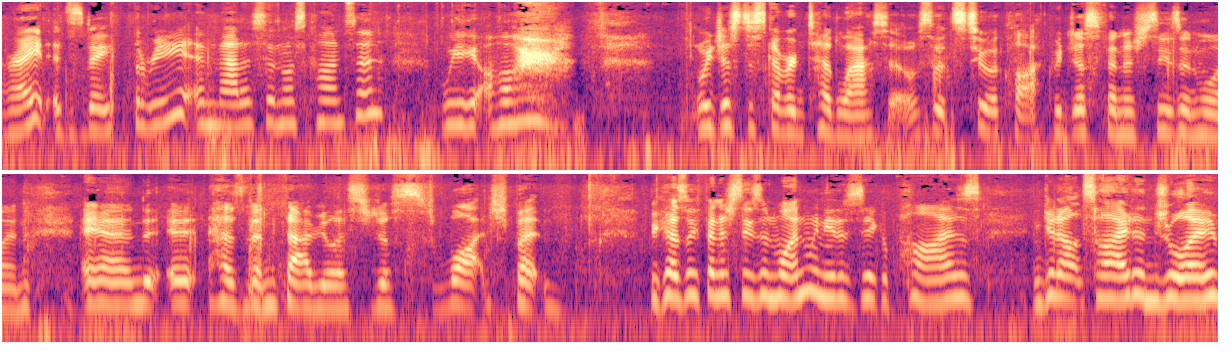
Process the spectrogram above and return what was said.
All right, it's day three in Madison, Wisconsin. We are. We just discovered Ted Lasso, so it's two o'clock. We just finished season one, and it has been fabulous to just watch. But because we finished season one, we needed to take a pause and get outside, enjoy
